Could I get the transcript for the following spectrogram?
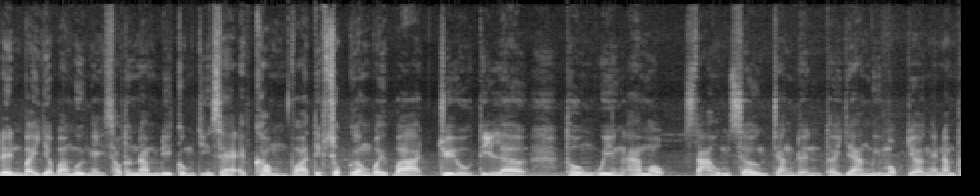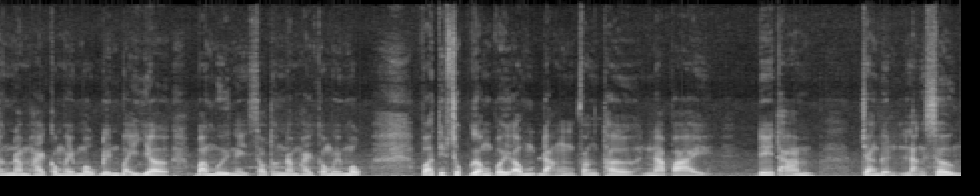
đến 7 giờ 30 ngày 6 tháng 5 đi cùng chuyến xe F0 và tiếp xúc gần với bà Triệu Thị L, thôn Quyền A1, xã Hùng Sơn, Tràng Định, thời gian 11 giờ ngày 5 tháng 5 2021 đến 7 giờ 30 ngày 6 tháng 5 2021 và tiếp xúc gần với ông Đặng Văn Thờ, Nà Bài, Đề Thám, Trang Định, Lạng Sơn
